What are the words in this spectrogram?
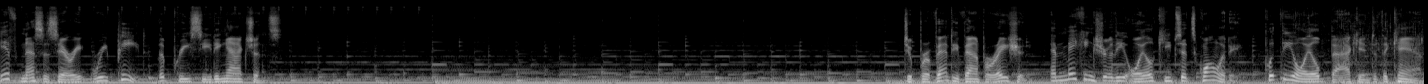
If necessary, repeat the preceding actions. To prevent evaporation and making sure the oil keeps its quality, put the oil back into the can.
